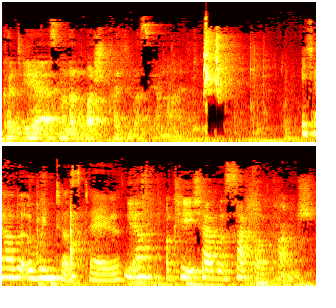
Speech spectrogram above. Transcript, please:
könnt ihr ja erstmal darüber sprechen, was ihr meint. Ich habe A Winter's Tale, Ja, okay, ich habe Sucker Punch.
